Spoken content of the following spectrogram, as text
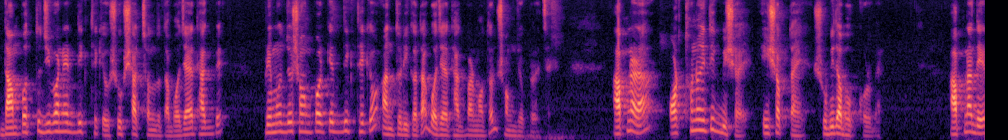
দাম্পত্য জীবনের দিক থেকেও সুখ স্বাচ্ছন্দ্যতা বজায় থাকবে। প্রেমজ সম্পর্কের দিক থেকেও আন্তরিকতা বজায় থাকবার মতন সংযোগ রয়েছে। আপনারা অর্থনৈতিক বিষয়ে এই সপ্তাহে সুবিধা ভোগ করবেন। আপনাদের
